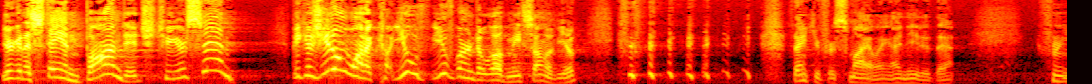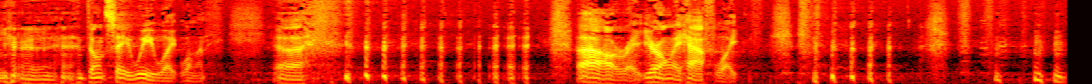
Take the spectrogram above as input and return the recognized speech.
You're going to stay in bondage to your sin. Because you don't want to, you, you've learned to love me, some of you. Thank you for smiling. I needed that. don't say we, white woman. Uh, all right, you're only half white.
